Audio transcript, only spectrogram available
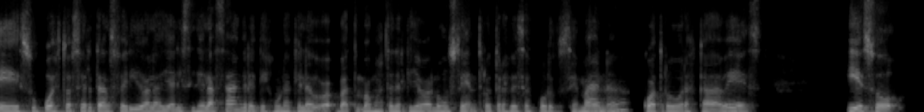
eh, supuesto a ser transferido a la diálisis de la sangre, que es una que vamos a tener que llevarlo a un centro tres veces por semana, cuatro horas cada vez. Y eso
